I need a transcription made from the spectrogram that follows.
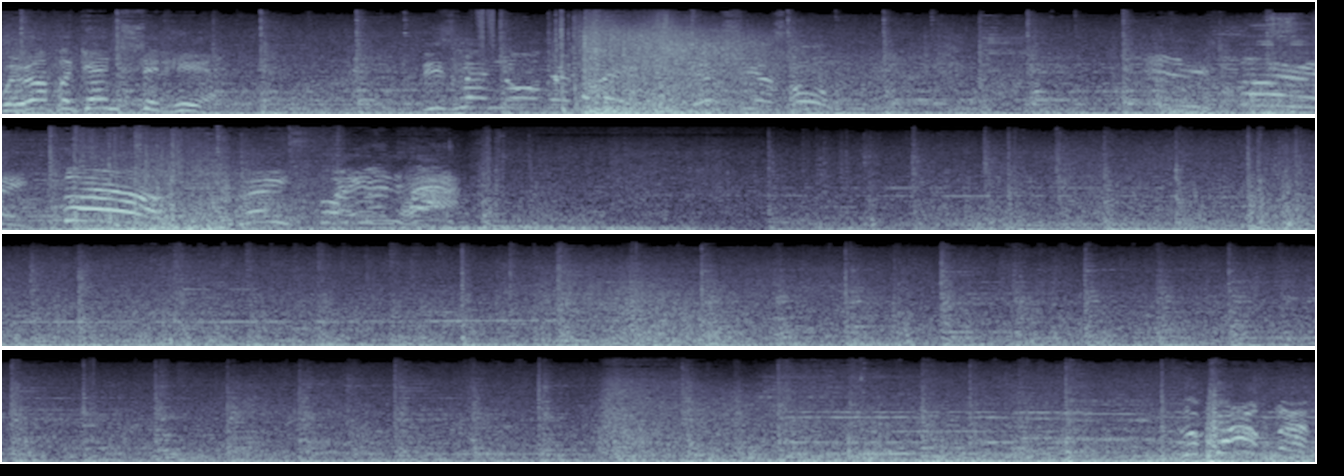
We're up against it here. These men know their place. They'll see us home. Firing! Fire! Brace for impact! Look out, man!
